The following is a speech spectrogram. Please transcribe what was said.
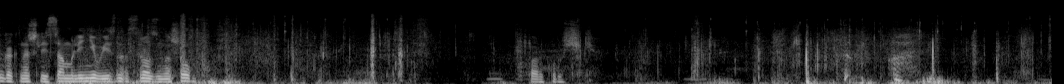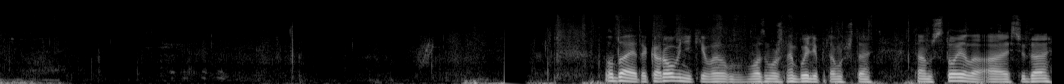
Ну как нашли, самый ленивый из нас сразу нашел. паркурщики. Ну да, это коровники, во- возможно, были, потому что там стоило, а сюда,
